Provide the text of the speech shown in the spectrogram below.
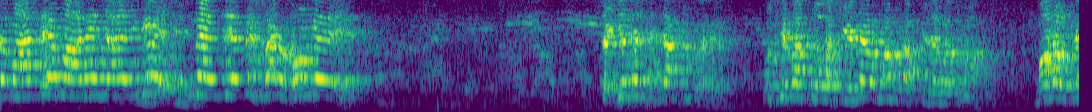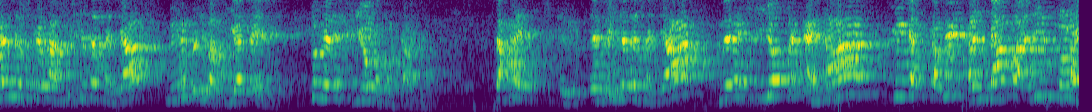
तमाचे मारे जाएँगे नजे पे सर होंगे। सैयद सज्जा चुप रहे। उसके बाद दो वसीयतें और मामला आपकी ज़रूरत तमाम। मौला हुसैन ने उसके बाद सैयद सज्जा मेरे कुछ वसीयतें तो मेरे सीओ को पहुँचा दिया। ऐसे जैसे सज्जाद मेरे सीओ से कहना कि जब कभी ठंडा पानी पिए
